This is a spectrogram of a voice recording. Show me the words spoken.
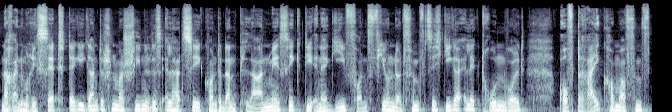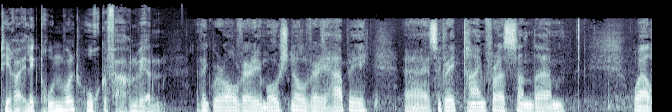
Nach einem Reset der gigantischen Maschine des LHC konnte dann planmäßig die Energie von 450 Gigaelektronenvolt auf 3,5 Teraelektronenvolt hochgefahren werden. I think we're all very emotional, very happy. Uh, it's a great time for us, and um, well,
